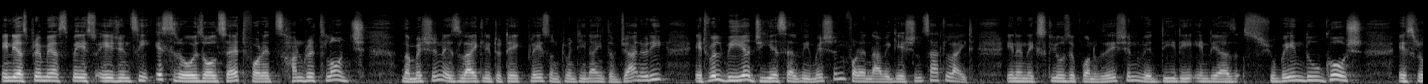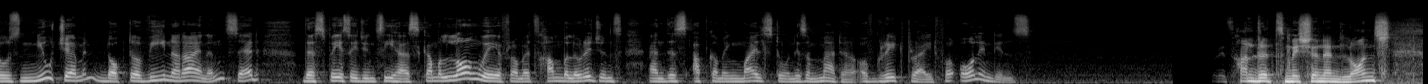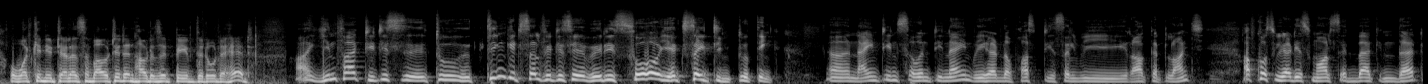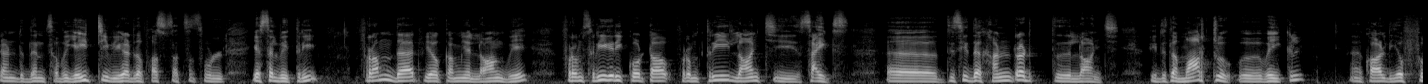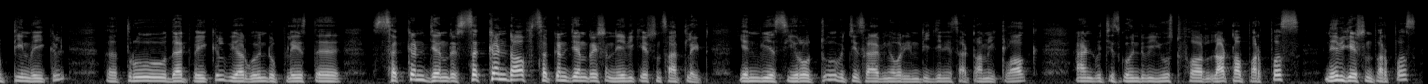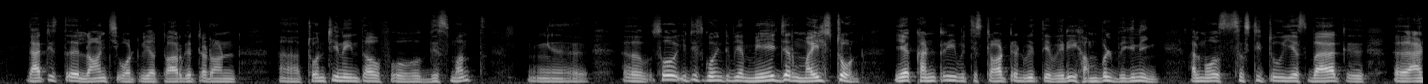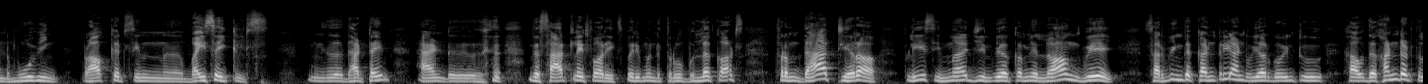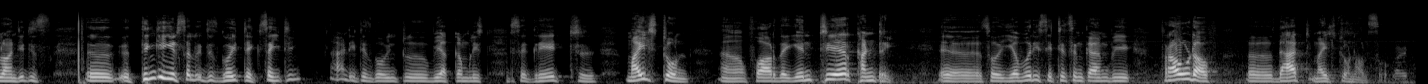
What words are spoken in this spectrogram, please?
India's premier space agency ISRO is all set for its 100th launch. The mission is likely to take place on 29th of January. It will be a GSLV mission for a navigation satellite. In an exclusive conversation with DD India's Shubhendu Ghosh, ISRO's new chairman Dr. V. Narayanan said the space agency has come a long way from its humble origins and this upcoming milestone is a matter of great pride for all Indians. Its 100th mission and launch, what can you tell us about it and how does it pave the road ahead? Uh, in fact, it is uh, to think itself, it is a very so exciting to think. Uh, 1979, we had the first SLV rocket launch. Of course, we had a small setback in that, and then 80, we had the first successful SLV 3. From that, we have come a long way. From Sriharikota, from three launch sites, uh, this is the 100th launch. It is the Mark II uh, vehicle called F-15 vehicle. Uh, through that vehicle, we are going to place the second generation, second of second generation navigation satellite NVS-02, which is having our indigenous atomic clock and which is going to be used for lot of purpose, navigation purpose. That is the launch what we are targeted on uh, 29th of uh, this month. Mm, uh, uh, so, it is going to be a major milestone a country which started with a very humble beginning almost 62 years back uh, uh, and moving rockets in uh, bicycles uh, that time and uh, the satellite for experiment through bullock carts. From that era, please imagine we have come a long way serving the country and we are going to have the 100th launch. It is uh, thinking itself it is quite exciting and it is going to be accomplished. It is a great milestone for the entire country. Uh, so, every citizen can be proud of uh, that milestone also.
